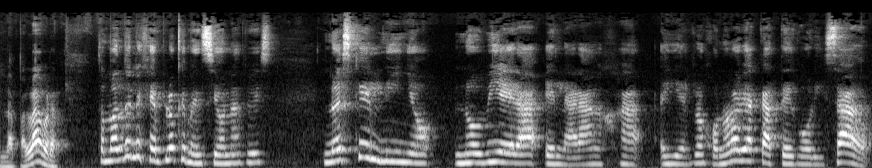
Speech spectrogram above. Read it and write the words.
la palabra. Tomando el ejemplo que mencionas, Luis, no es que el niño no viera el naranja y el rojo, no lo había categorizado.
